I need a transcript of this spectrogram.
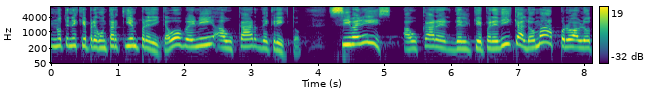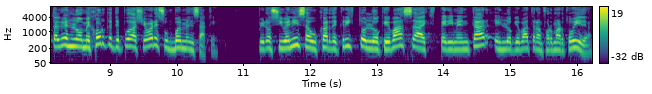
no tenés que preguntar quién predica. Vos venís a buscar de Cristo. Si venís a buscar el del que predica, lo más probable, o tal vez lo mejor que te pueda llevar es un buen mensaje. Pero si venís a buscar de Cristo, lo que vas a experimentar es lo que va a transformar tu vida.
